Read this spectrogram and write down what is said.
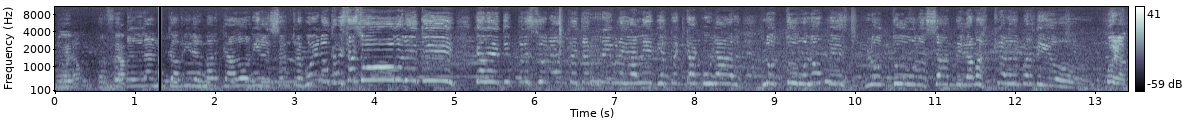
Bueno, perfecto. El busca abrir el marcador, viene el centro, es bueno, cabezazo, Galetti, Galetti, impresionante, terrible, Galetti, espectacular, lo tuvo López, lo tuvo los Andes, la más clara del partido. Bueno,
